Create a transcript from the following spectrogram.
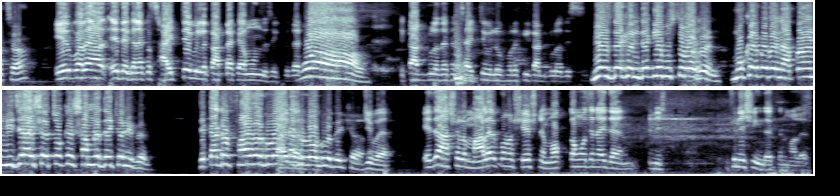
আচ্ছা। এরপরে এই দেখেন একটা সাইড টেবিলের কাঠটা কেমন দিচ্ছে একটু দেখেন। ওয়াও এই কাঠগুলো দেখেন সাইড টেবিলের উপরে কি কাঠগুলো দিচ্ছে। ভিউজ দেখেন দেখলে বুঝতে পারবেন মুখের না আপনারা নিজে আইসা চোখের সামনে দেখে নেবেন যে কাঠের ফাইবারগুলো কাঠেরগুলো। র গুলো দেখে। জি ভাইয়া। এই যে আসলে মালের কোনো শেষ নেই মক্কা মদিনায় দেন ফিনিশ ফিনিশিং দেখেন মালের।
